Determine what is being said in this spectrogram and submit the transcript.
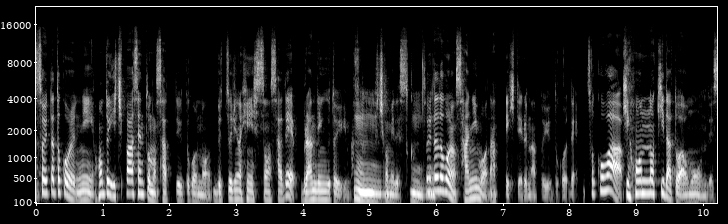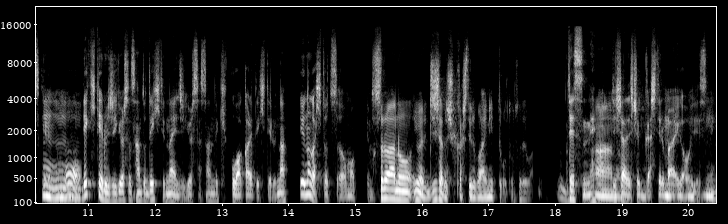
そういったところに本当に1%の差っていうところの物理の品質の差でブランディングといいますか、口コミですとか、そういったところの差にもなってきてるなというところでそこは基本の木だとは思うんですけれども、できてる事業者さんとできてない事業者さんで結構分かれてきてるなっていうのが一つ思ってます。それはあのいわゆる自社で出荷してる場合にってことそれはですね。自社で出荷してる場合が多いですね。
